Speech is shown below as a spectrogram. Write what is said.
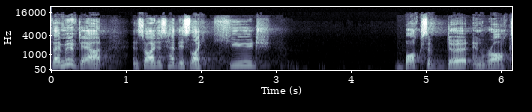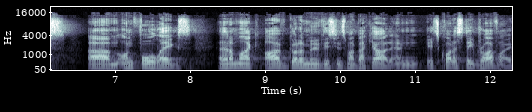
they moved out. And so I just had this, like, huge box of dirt and rocks um, on four legs. And then I'm like, I've got to move this into my backyard. And it's quite a steep driveway.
